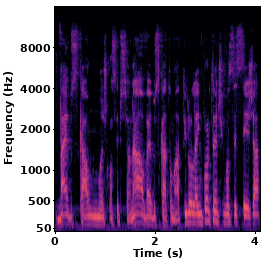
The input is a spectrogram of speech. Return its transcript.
vai buscar um anticoncepcional, vai buscar tomar pílula, é importante que você seja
